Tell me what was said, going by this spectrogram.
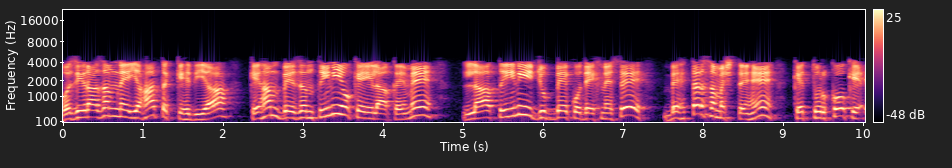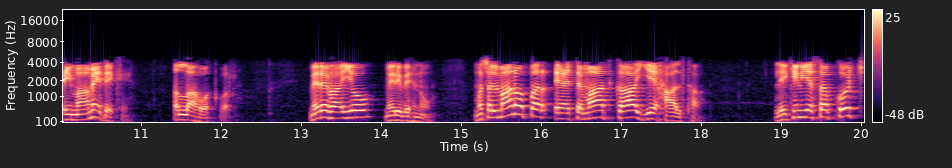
وزیر اعظم نے یہاں تک کہہ دیا کہ ہم بیزنطینیوں کے علاقے میں لاطینی جبے کو دیکھنے سے بہتر سمجھتے ہیں کہ ترکوں کے امامے دیکھیں۔ اللہ اکبر۔ میرے بھائیوں، میری بہنوں مسلمانوں پر اعتماد کا یہ حال تھا۔ لیکن یہ سب کچھ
